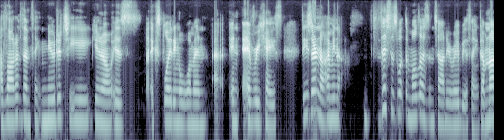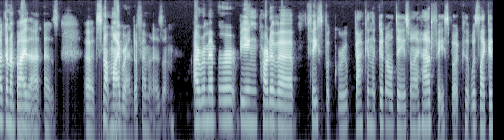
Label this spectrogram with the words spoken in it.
a lot of them think nudity, you know, is exploiting a woman uh, in every case. These are not. I mean, this is what the mullahs in Saudi Arabia think. I'm not going to buy that as uh, it's not my brand of feminism. I remember being part of a Facebook group back in the good old days when I had Facebook. It was like a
